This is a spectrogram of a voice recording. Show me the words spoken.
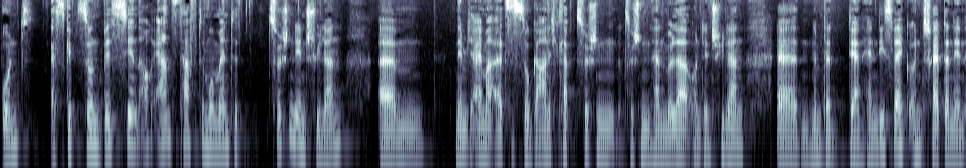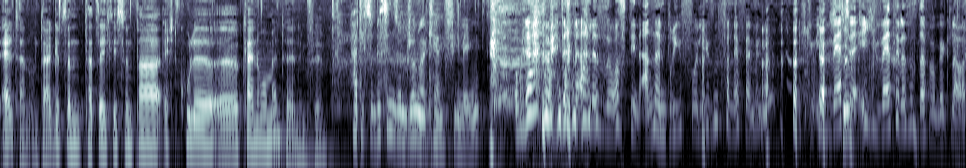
und es gibt so ein bisschen auch ernsthafte Momente zwischen den Schülern. Ähm, Nämlich einmal, als es so gar nicht klappt zwischen, zwischen Herrn Müller und den Schülern, äh, nimmt er deren Handys weg und schreibt dann den Eltern. Und da gibt's dann tatsächlich so ein paar echt coole äh, kleine Momente in dem Film. Hatte ich so ein bisschen so ein Dschungelcamp-Feeling. Oder? Wenn dann alle so auf den anderen Brief vorlesen von der Family. Ich, ich, wette, stimmt. ich wette, das ist davon geklaut.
